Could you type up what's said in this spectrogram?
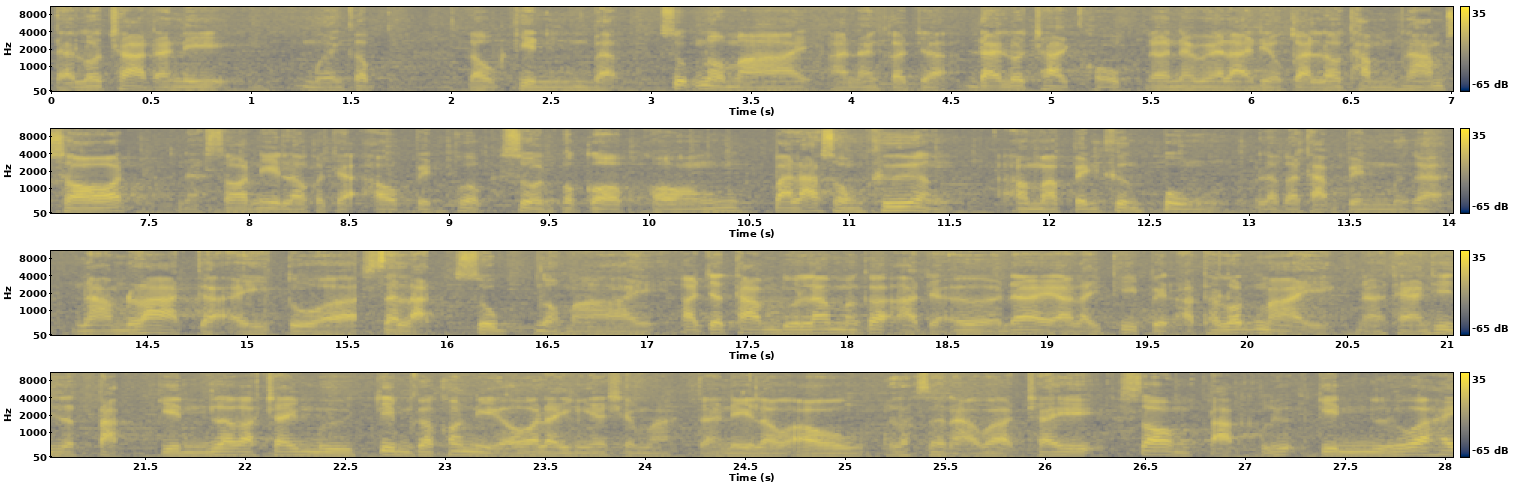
แต่รสชาติอันนี้เหมือนกับเรากินแบบซุปหน่อไม้ อันนั้นก็จะได้รสชาติครบ แล้วในเวลาเดียวกันเราทำน้ำซอสนะซอสนี่เราก็จะเอาเป็นพวกส่วนประกอบของปลาร้าทรงเครื่อง เอามาเป็นเครื่องปรุง แล้วก็ทำเป็นเหมือนกับน้ำราดกับไอตัวสลัดซุปหน่อไม้ อาจจะทำดูแล้วมันก็อาจจะเออได้อะไรที่เป็นอัตรสใหม่นะแทนที่จะตักกินแล้วก็ใช้มือจิ้มกับข้าวเหนียวอะไรเงี้ยใช่ไหมแต่นี่เราเอาลักษณะว่าใช้ซ่อมตักหรือกินหรือว่าให้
